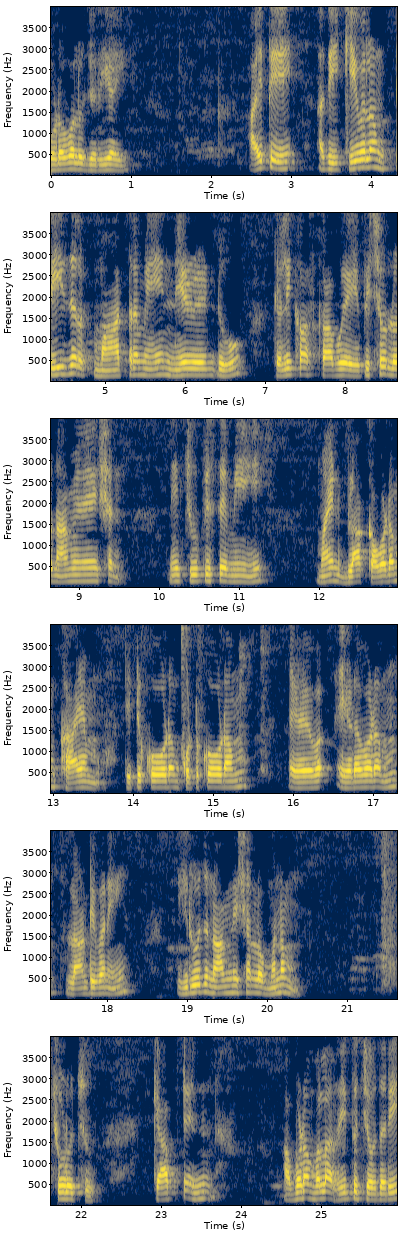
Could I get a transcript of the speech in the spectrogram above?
గొడవలు జరిగాయి. అయితే అది కేవలం టీజర్ మాత్రమే నేడు టెలికాస్ట్ కాబోయే ఎపిసోడ్లో నామినేషన్ని చూపిస్తే మీ మైండ్ బ్లాక్ అవ్వడం ఖాయం తిట్టుకోవడం కొట్టుకోవడం ఎడవడం లాంటివని ఈరోజు నామినేషన్లో మనం చూడొచ్చు. క్యాప్టెన్ అవ్వడం వల్ల రీతు చౌదరి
